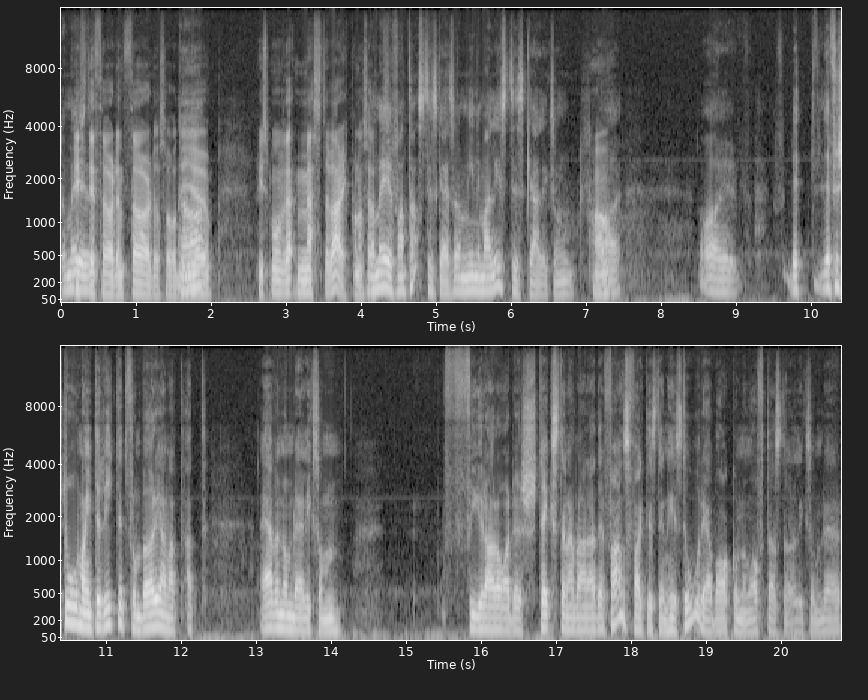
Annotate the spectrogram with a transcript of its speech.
de är ju- third and third och så. Det är Ja. ju det är små mästerverk på något sätt. De är ju fantastiska, så minimalistiska liksom. Ja. Och, och det, det förstod man inte riktigt från början att, att, även om det är liksom fyra raders texterna bland annat, det fanns faktiskt en historia bakom dem oftast. Då, liksom det,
